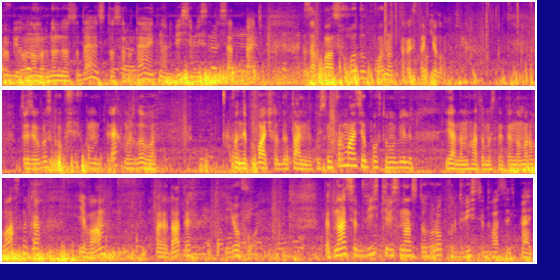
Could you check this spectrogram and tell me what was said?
пробігу, номер 099 149 08 85. Запас ходу понад 300 км. Друзі, обов'язково пишіть в коментарях, можливо, ви не побачили детальну якусь інформацію по автомобілю. Я намагатимусь знайти номер власника і вам передати його. 15218 року 225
